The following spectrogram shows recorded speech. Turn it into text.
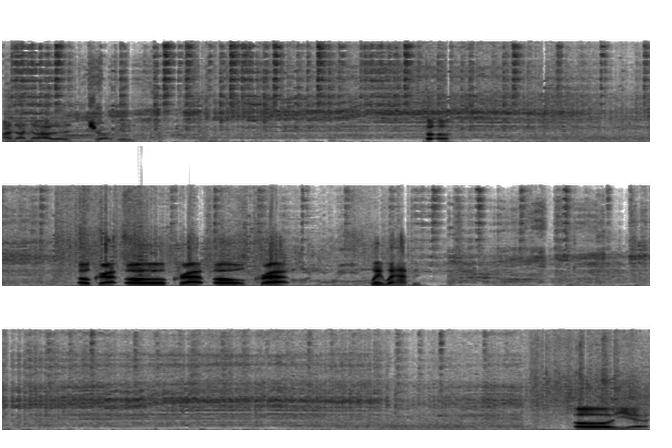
I, I know how to drive it. Uh-oh. Oh crap, oh crap, oh crap. Wait, what happened? Oh yeah.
